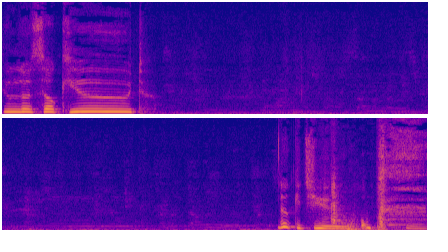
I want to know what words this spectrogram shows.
You look so cute. Look at you.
